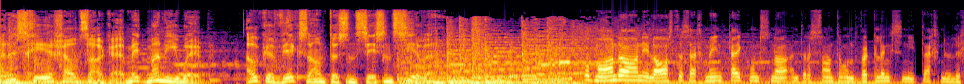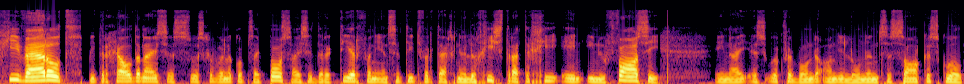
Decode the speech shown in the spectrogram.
RSG Geldsaake met Money Web elke week saand tussen 6 en 7. Op Maandag aan die laaste segment kyk ons na interessante ontwikkelings in die tegnologie wêreld. Pieter Geldenhuys is soos gewoonlik op sy pos. Hy's die direkteur van die Instituut vir Tegnologie Strategie en Innovasie en hy is ook verbonde aan die Londense Sakeskool.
